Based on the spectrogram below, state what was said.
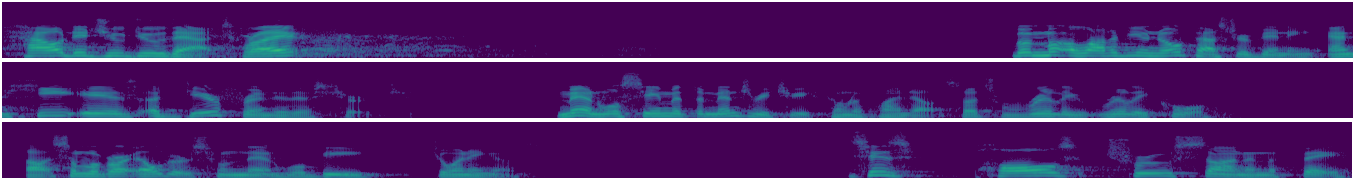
How did you do that, right? But a lot of you know Pastor Vinny, and he is a dear friend of this church. Men, we'll see him at the men's retreat, come to find out. So that's really, really cool. Uh, some of our elders from then will be joining us. This is Paul's true son in the faith.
